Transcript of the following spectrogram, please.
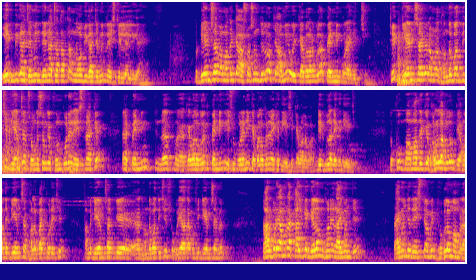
एक बीघा जमीन देना चाहता था नौ बीघा जमीन रजिस्ट्री ले लिया है তো ডিএম সাহেব আমাদেরকে আশ্বাসন দিল যে আমি ওই ক্যাবেলারগুলো পেন্ডিং করাই দিচ্ছি ঠিক ডিএম সাহেবের আমরা ধন্যবাদ দিচ্ছি। ডিএম সাহেব সঙ্গে সঙ্গে ফোন করে রেজিস্ট্রাকে পেন্ডিং ক্যাবেলাগুলোকে পেন্ডিং ইস্যু করে নি ক্যাবেলাগুলো রেখে দিয়েছে ক্যাবেলা ডেটগুলো রেখে দিয়েছে। তো খুব আমাদেরকে ভালো লাগল যে আমাদের ডিএম সাহেব ভালো কাজ করেছে। আমি ডিএম সাহেবকে ধন্যবাদ দিচ্ছি, শুক্রিয়া আদা করছি ডিএম সাহেবের। তারপরে আমরা কালকে গেলাম ওখানে রায়গঞ্জে। রায়গঞ্জের রেজিস্ট্রি অফিস ঢুকলাম আমরা।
